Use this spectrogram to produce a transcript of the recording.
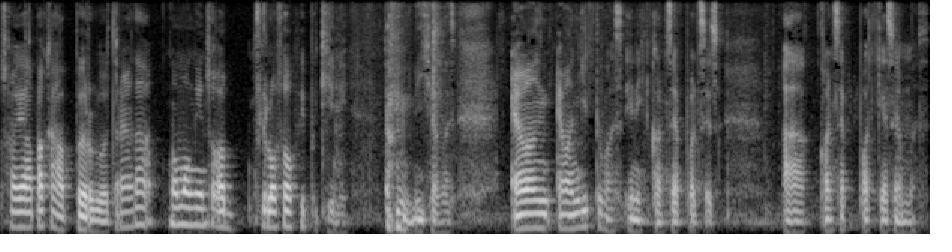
saya apa kabar loh. Ternyata ngomongin soal filosofi begini. Iya mas. Emang emang gitu mas ini konsep podcast. Uh, konsep podcastnya mas.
